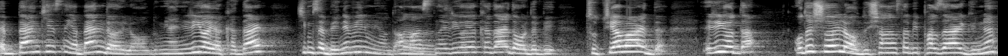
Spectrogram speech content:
E, Ben kesin ya ben de öyle oldum. Yani Rio'ya kadar kimse beni bilmiyordu ama Evet. aslında Rio'ya kadar da orada bir tutya vardı. Rio'da o da şöyle oldu. Şansa bir pazar günü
